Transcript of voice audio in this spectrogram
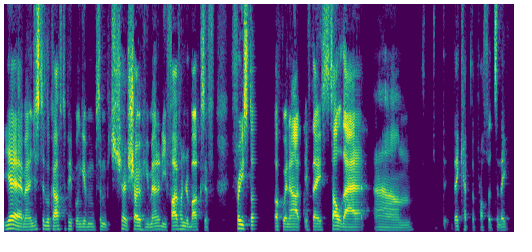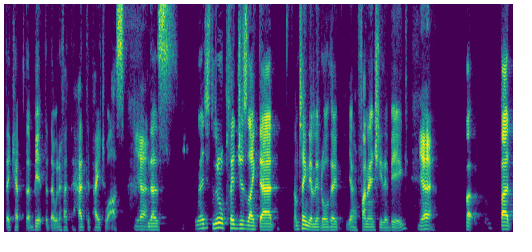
yeah, man, just to look after people and give them some show, show humanity. Five hundred bucks if free stock went out. If they sold that, um, they kept the profits and they they kept the bit that they would have had to, had to pay to us. Yeah, and there's you know, just little pledges like that. I'm saying they're little. They you know financially they're big. Yeah, but but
